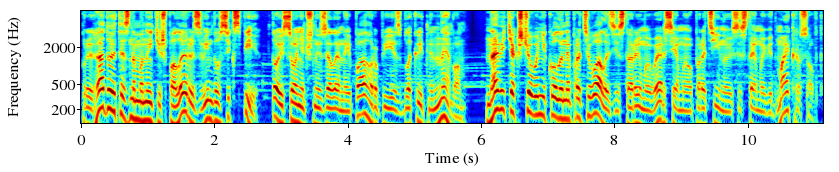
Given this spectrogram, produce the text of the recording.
Пригадуєте знамениті шпалери з Windows XP, той сонячний зелений пагорб із блакитним небом? Навіть якщо ви ніколи не працювали зі старими версіями операційної системи від Microsoft,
